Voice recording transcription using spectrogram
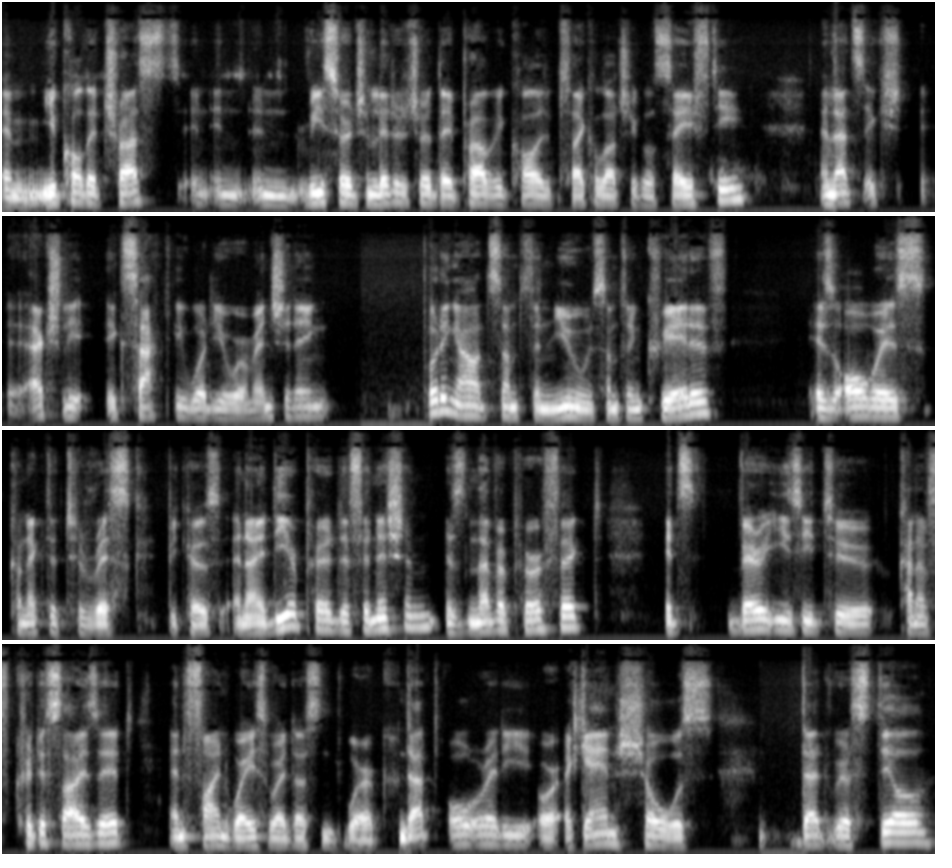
um, you call it trust in, in, in research and literature. They probably call it psychological safety, and that's ex- actually exactly what you were mentioning. Putting out something new, something creative, is always connected to risk because an idea, per definition, is never perfect. It's very easy to kind of criticize it and find ways where it doesn't work. That already, or again, shows that we're still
